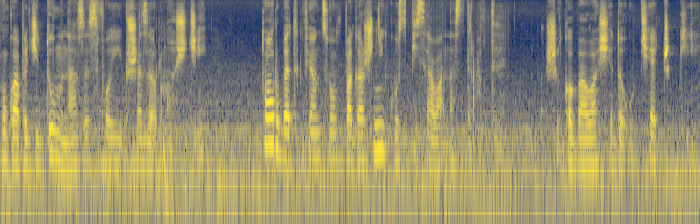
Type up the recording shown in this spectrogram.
Mogła być dumna ze swojej przezorności. Torbę tkwiącą w bagażniku spisała na straty. Szykowała się do ucieczki.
